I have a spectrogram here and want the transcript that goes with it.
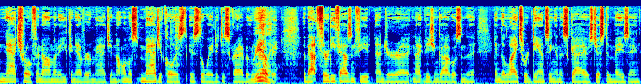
natural phenomena you can ever imagine. Almost magical is is the way to describe it. really, about thirty thousand feet under uh, night vision goggles, and the and the lights were dancing in the sky. It was just amazing.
